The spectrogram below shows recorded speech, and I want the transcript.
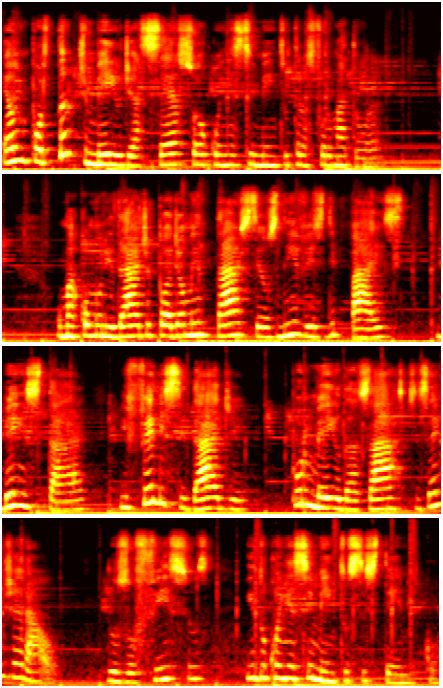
é um importante meio de acesso ao conhecimento transformador. Uma comunidade pode aumentar seus níveis de paz bem-estar e felicidade por meio das artes em geral, dos ofícios e do conhecimento sistêmico.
